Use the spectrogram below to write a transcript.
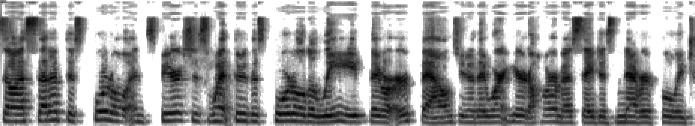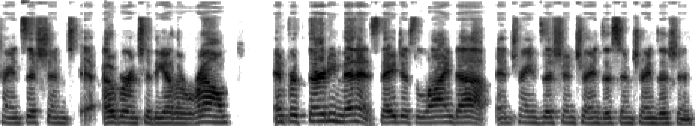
So I set up this portal, and spirits just went through this portal to leave. They were earthbound, you know, they weren't here to harm us. They just never fully transitioned over into the other realm. And for 30 minutes, they just lined up and transition, transition, transition.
